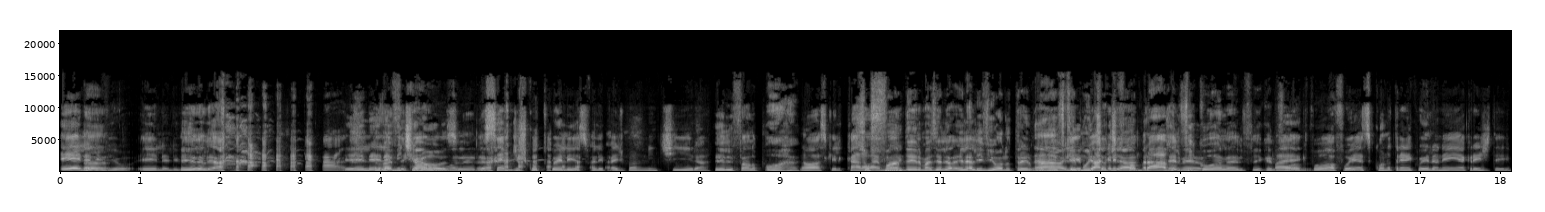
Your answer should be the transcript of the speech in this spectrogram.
ele Ah. aliviou. Ele aliviou. Ele, ele... Ele, é mentiroso. um? Eu sempre discuto com ele isso. Falei, pé de pano, mentira. ele fala, porra, Nossa, aquele cara sou lá é fã muito... dele, mas ele, ele aliviou no treino pra mim. Não, eu Fiquei ele, muito que ele chateado. ficou bravo. Ele meu. ficou, né? Ele fica. Ele Mas, foda. pô, foi esse- quando eu treinei com ele, eu nem acreditei.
